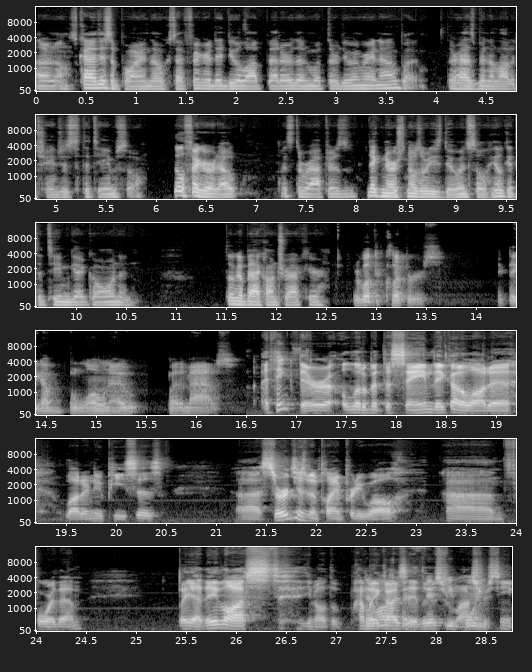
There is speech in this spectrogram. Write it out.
I don't know. It's kind of disappointing though, because I figured they'd do a lot better than what they're doing right now. But there has been a lot of changes to the team, so they'll figure it out. It's the Raptors. Nick Nurse knows what he's doing, so he'll get the team get going and they'll get back on track here. What about the Clippers? Like they got blown out by the Mavs. I think they're a little bit the same. They've got a lot of a lot of new pieces. Uh, Serge has been playing pretty well um, for them, but yeah, they lost. You know, the, how They many guys did they lose 50 from last year's team?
